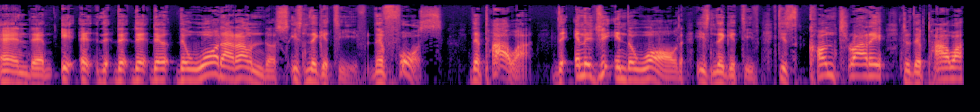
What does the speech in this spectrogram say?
And um, it, it, the, the, the, the world around us is negative. The force, the power, the energy in the world is negative. It is contrary to the power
